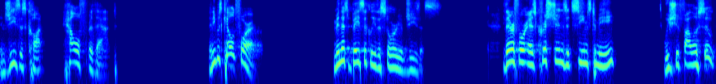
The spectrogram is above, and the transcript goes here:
And Jesus caught hell for that. And he was killed for it. I mean, that's basically the story of Jesus. Therefore, as Christians, it seems to me we should follow suit.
